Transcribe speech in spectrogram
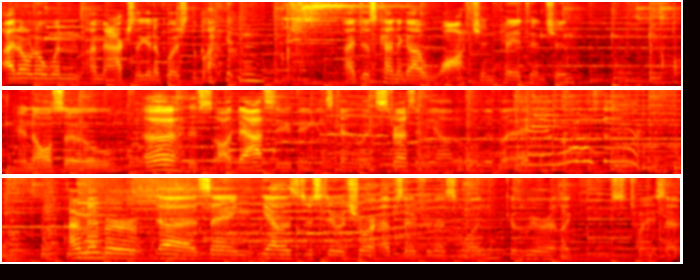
I don't know when I'm actually gonna push the button. I just kinda gotta watch and pay attention. And also, uh, this Audacity thing is kinda like stressing me out a little bit, but hey, we're almost there. I remember uh, saying, yeah, let's just do a short episode for this one, because we were at like 27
